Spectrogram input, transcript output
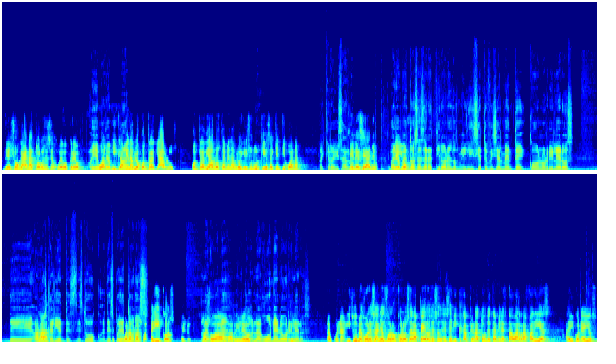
De hecho, gana toros ese juego, creo. Oye, Mario, y también abrió contra Diablos. Contra Diablos también abrió Jason Urquídez aquí en Tijuana, Hay que revisarlo. en ese año. Mario. Mendoza se retiró en el 2017 oficialmente con los rieleros de Ajá. Aguascalientes. Estuvo después de Tijuana toros. pasó a Pericos, luego pasó Laguna, a, a Rieleros. Laguna y luego Rieleros. Laguna. Y sus mejores años fueron con los Zaraperos, ese, ese bicampeonato donde también estaba Rafa Díaz ahí con ellos.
